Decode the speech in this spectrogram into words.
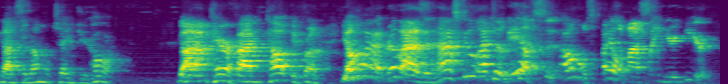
God said, I'm going to change your heart. God, I'm terrified to talk in front of Y'all might realize in high school I took F's and almost failed my senior year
